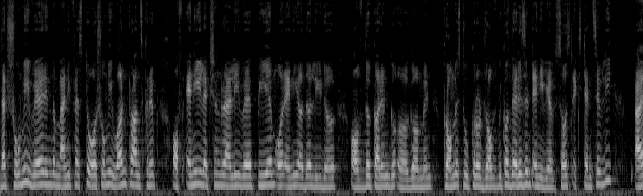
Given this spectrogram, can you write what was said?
that show me where in the manifesto or show me one transcript of any election rally where PM or any other leader of the current uh, government promised 2 crore jobs because there isn't any. We have searched extensively. I,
